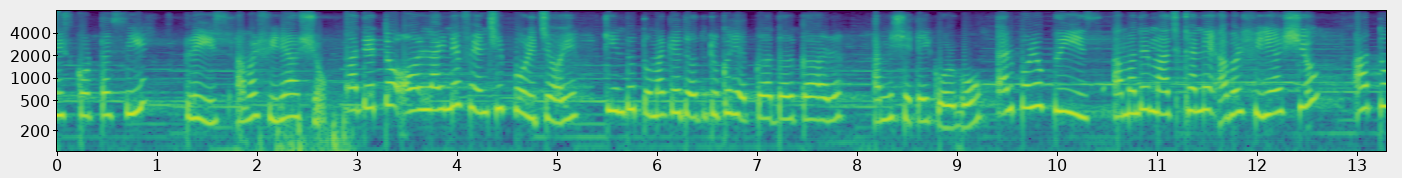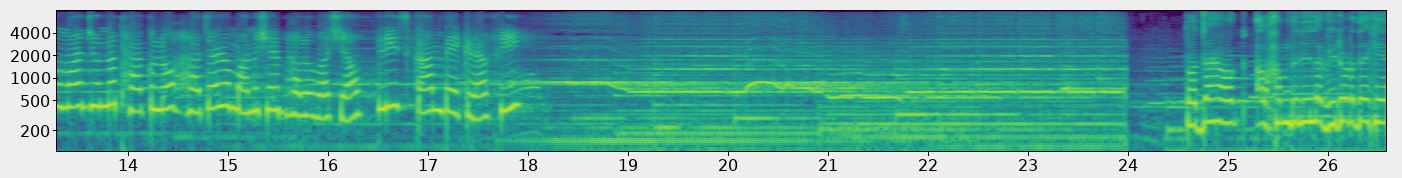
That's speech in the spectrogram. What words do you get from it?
মিস করতেছি? প্লিজ, আবার ফিরে আসো। আমাদের তো অনলাইনে ফ্রেন্ডশিপ পরিচয়, কিন্তু তোমাকে যতটুকু হেল্প করা দরকার, আমি সেটাই করব। তারপরেও প্লিজ আমাদের মাঝখানে আবার ফিরে আসো আর তোমার জন্য থাকল হাজারো মানুষের ভালোবাসা। Please come back Rafi. তো যাই হোক, আলহামদুলিল্লাহ, ভিডিওটা দেখে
